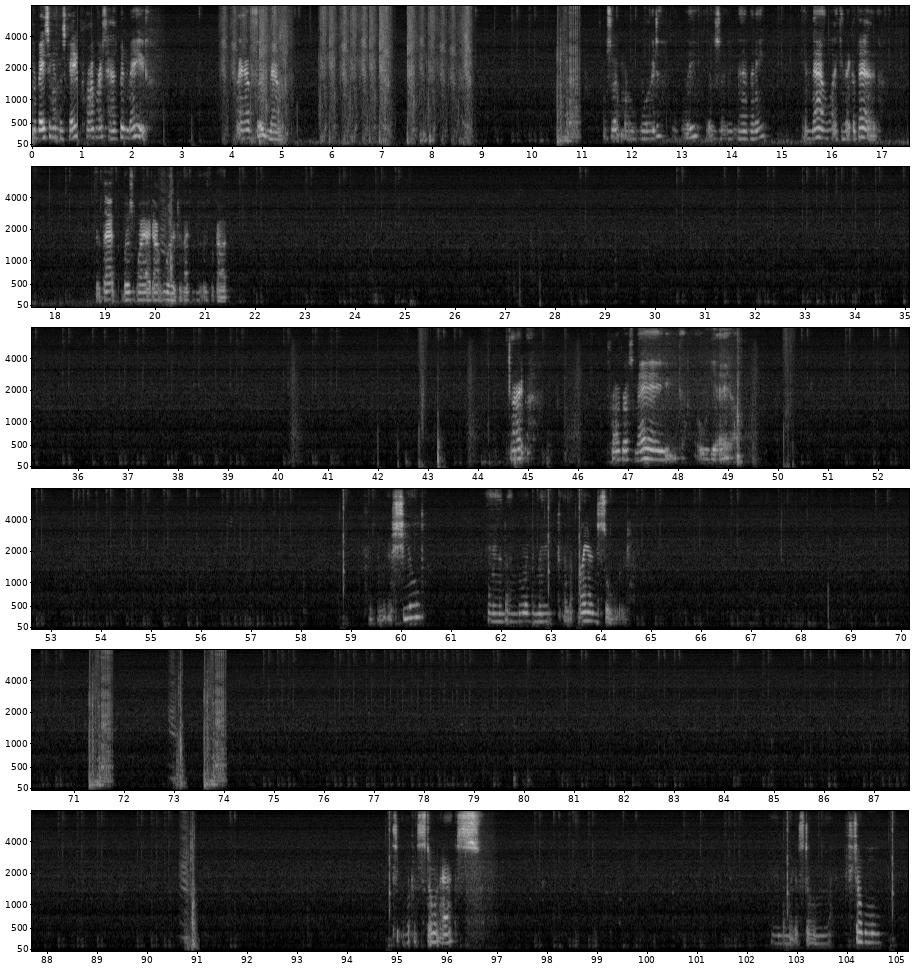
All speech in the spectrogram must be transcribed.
We're basing in this cave. Progress has been made. I have food now. Also got more wood, lovely, because I didn't have any. And now I can make a bed. That was why I got wood, and I completely forgot. Alright. Progress made. Oh yeah. Shield. And I'm going to make an iron sword. See, like a stone axe. And like a stone shovel.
